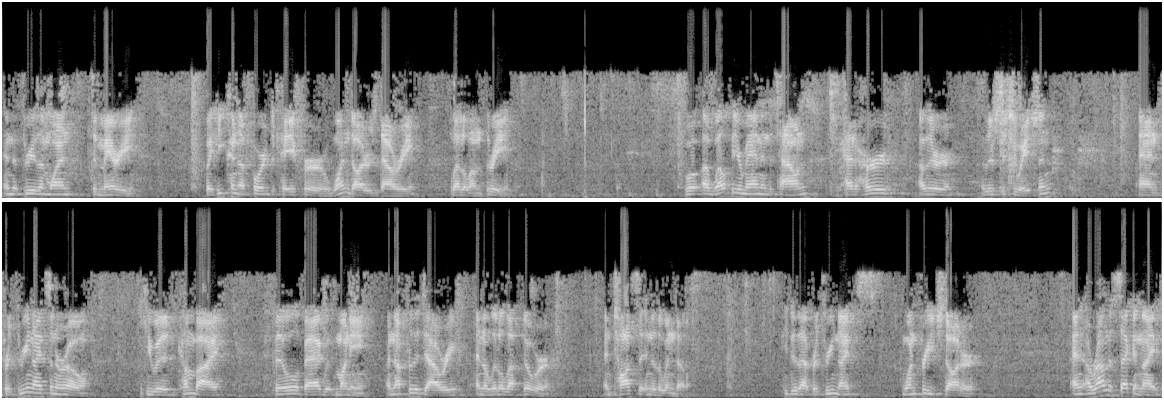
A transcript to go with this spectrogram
and the three of them wanted to marry, but he couldn't afford to pay for one daughter's dowry, let alone three. Well, a wealthier man in the town had heard of their, of their situation, and for three nights in a row, he would come by, fill a bag with money, enough for the dowry, and a little left over, and toss it into the window. He did that for three nights, one for each daughter, and around the second night,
